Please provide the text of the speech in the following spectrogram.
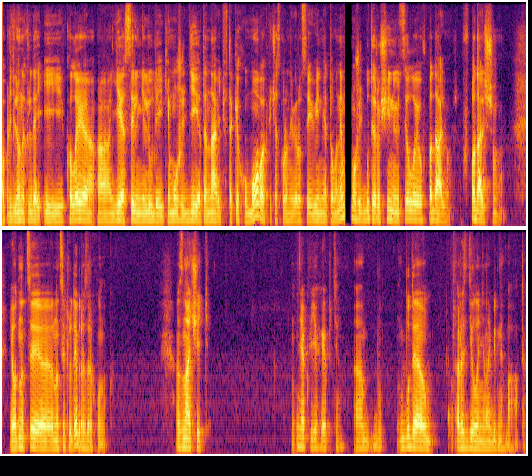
определених людей. І коли е, є сильні люди, які можуть діяти навіть в таких умовах під час коронавірусу і війни, то вони можуть бути рушійною силою в, подалю, в подальшому. І от на, ці, на цих людей буде розрахунок. Значить, як в Єгипті, е, буде розділення на бідних багатих.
